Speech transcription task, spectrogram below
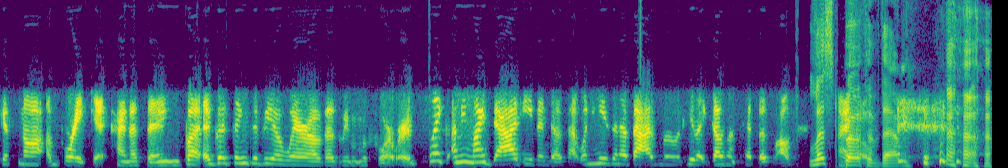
It's not a break it kind of thing, but a good thing to be aware of as we move forward. Like I mean, my dad even does that when he's in a bad mood. He like doesn't tip as well. List I both hope. of them.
